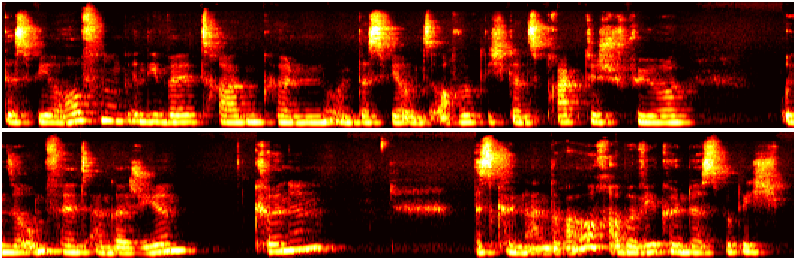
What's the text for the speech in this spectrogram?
dass wir Hoffnung in die Welt tragen können und dass wir uns auch wirklich ganz praktisch für unser Umfeld engagieren können. Das können andere auch, aber wir können das wirklich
